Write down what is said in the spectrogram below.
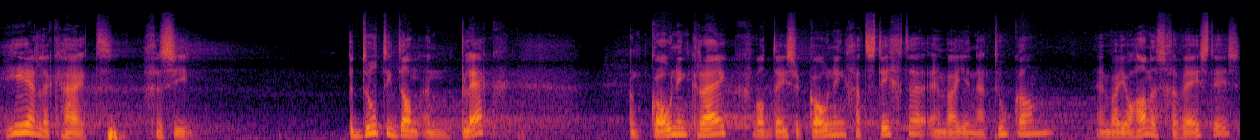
heerlijkheid gezien. Bedoelt hij dan een plek, een koninkrijk, wat deze koning gaat stichten en waar je naartoe kan en waar Johannes geweest is?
